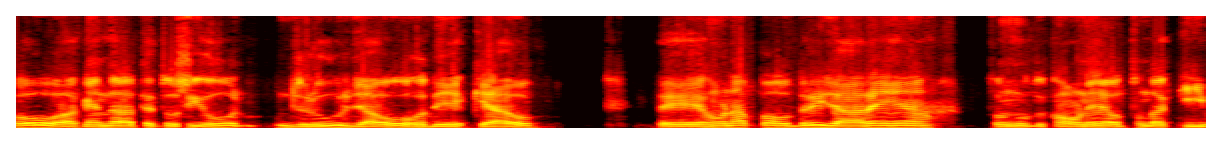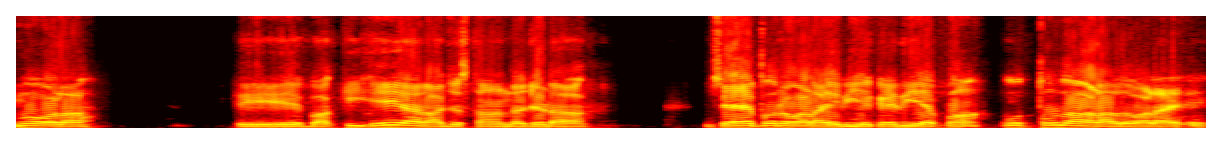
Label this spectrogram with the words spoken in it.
ਉਹ ਆ, ਕਹਿੰਦਾ ਤੇ ਤੁਸੀਂ ਉਹ ਜ਼ਰੂਰ ਜਾਓ, ਉਹ ਦੇਖ ਕੇ ਆਓ। ਤੇ ਹੁਣ ਆਪਾਂ ਉਧਰ ਹੀ ਜਾ ਰਹੇ ਆ ਤੁਹਾਨੂੰ ਦਿਖਾਉਣੇ ਆ ਉੱਥੋਂ ਦਾ ਕੀ ਮਾਹੌਲ ਆ। ਤੇ ਬਾਕੀ ਇਹ ਆ ਰਾਜਸਥਾਨ ਦਾ ਜਿਹੜਾ ਜੈਪੁਰ ਵਾਲਾ ਏਰੀਆ ਕਹਿ ਦਈਏ ਆਪਾਂ, ਉੱਥੋਂ ਦਾ ਆਲਾ ਦੁਆਲਾ ਇਹ।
